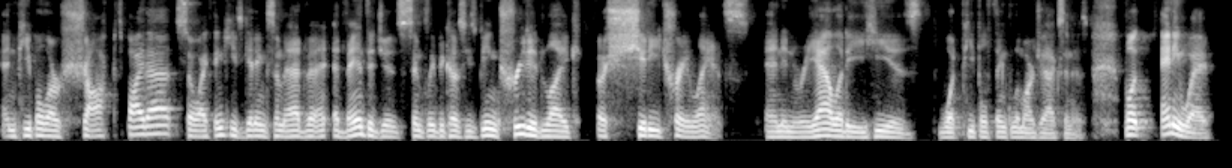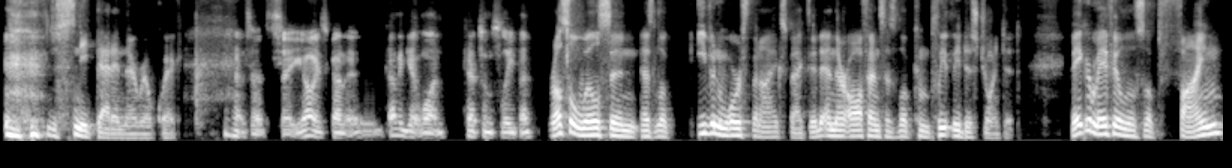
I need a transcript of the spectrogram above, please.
and people are shocked by that. So I think he's getting some adva- advantages simply because he's being treated like a shitty Trey Lance. And in reality, he is what people think Lamar Jackson is. But anyway, just sneak that in there real quick. That's what to say. You always gotta gotta get one. Catch them sleeping. Russell Wilson has looked even worse than I expected, and their offense has looked completely disjointed. Baker Mayfield has looked fine,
